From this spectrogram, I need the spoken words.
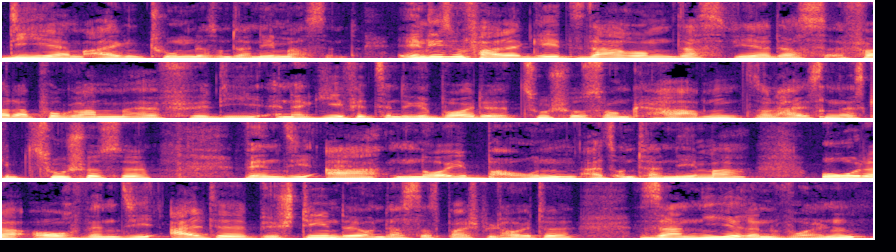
die hier im Eigentum des Unternehmers sind. In diesem Fall geht es darum, dass wir das Förderprogramm äh, für die energieeffiziente Gebäudezuschussung haben. Das soll heißen, es gibt Zuschüsse, wenn Sie A neu bauen als Unternehmer oder auch wenn Sie alte bestehende, und das ist das Beispiel heute, sanieren wollen,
